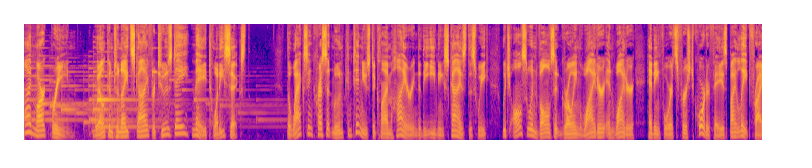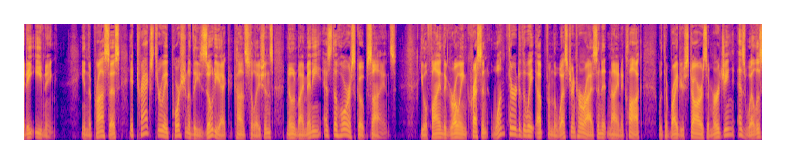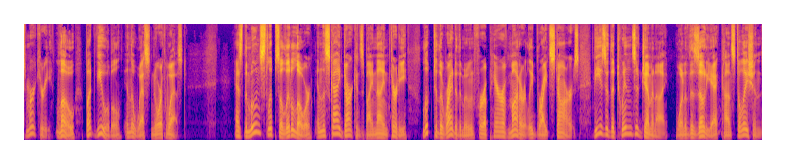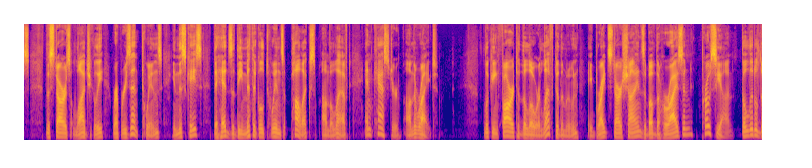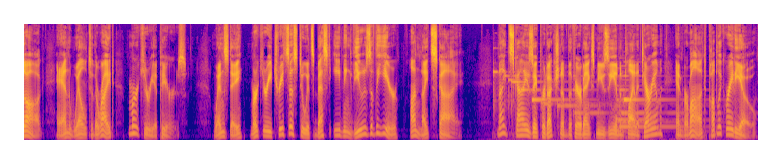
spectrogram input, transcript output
I'm Mark Breen. Welcome to Night Sky for Tuesday, May 26th. The waxing crescent moon continues to climb higher into the evening skies this week, which also involves it growing wider and wider, heading for its first quarter phase by late Friday evening. In the process, it tracks through a portion of the zodiac constellations known by many as the horoscope signs. You'll find the growing crescent one third of the way up from the western horizon at 9 o'clock, with the brighter stars emerging as well as Mercury, low but viewable in the west northwest. As the moon slips a little lower and the sky darkens by 9:30, look to the right of the moon for a pair of moderately bright stars. These are the twins of Gemini, one of the zodiac constellations. The stars logically represent twins, in this case, the heads of the mythical twins Pollux on the left and Castor on the right. Looking far to the lower left of the moon, a bright star shines above the horizon, Procyon, the little dog, and well to the right, Mercury appears. Wednesday, Mercury treats us to its best evening views of the year on Night Sky. Night Sky is a production of the Fairbanks Museum and Planetarium and Vermont Public Radio.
